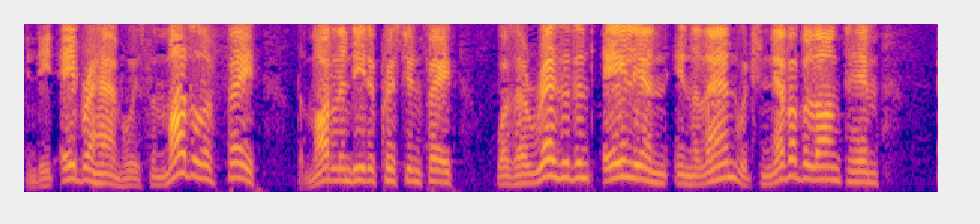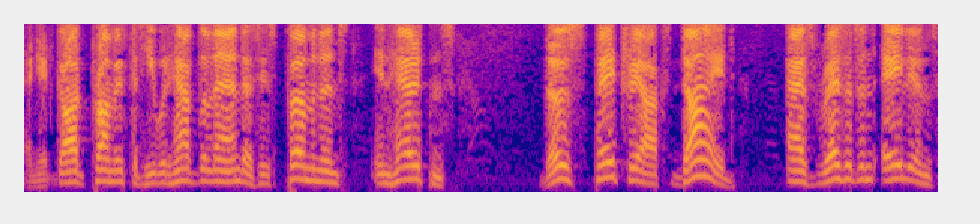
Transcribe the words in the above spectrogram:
Indeed, Abraham, who is the model of faith, the model indeed of Christian faith, was a resident alien in the land which never belonged to him, and yet God promised that he would have the land as his permanent inheritance. Those patriarchs died as resident aliens,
